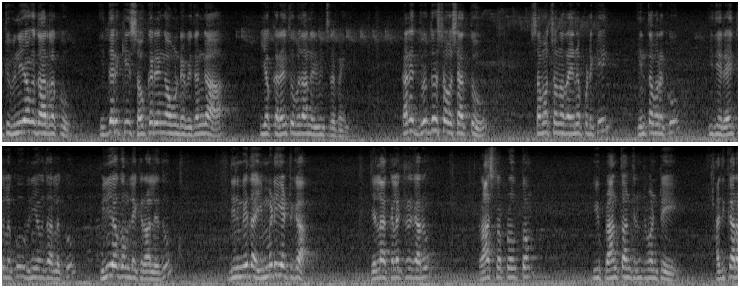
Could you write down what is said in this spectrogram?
ఇటు వినియోగదారులకు ఇద్దరికీ సౌకర్యంగా ఉండే విధంగా ఈ యొక్క రైతు బజార్ నిర్మించడమైంది. కానీ దురదృష్టవశాత్తు సంవత్సరం అయినప్పటికీ ఇంతవరకు ఇది రైతులకు వినియోగదారులకు వినియోగంలోకి రాలేదు. దీని మీద ఇమ్మీడియట్గా జిల్లా కలెక్టర్ గారు రాష్ట్ర ప్రభుత్వం ఈ ప్రాంతానికి ఉన్నటువంటి అధికార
